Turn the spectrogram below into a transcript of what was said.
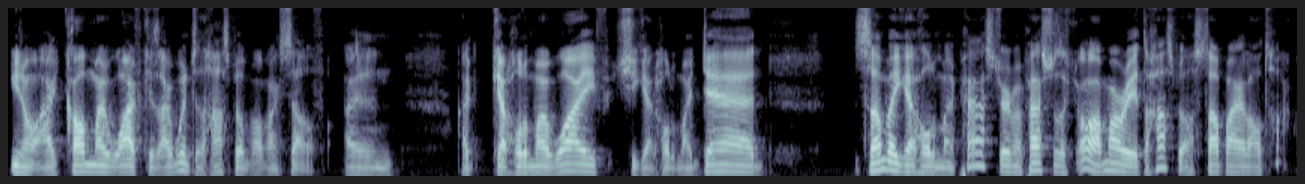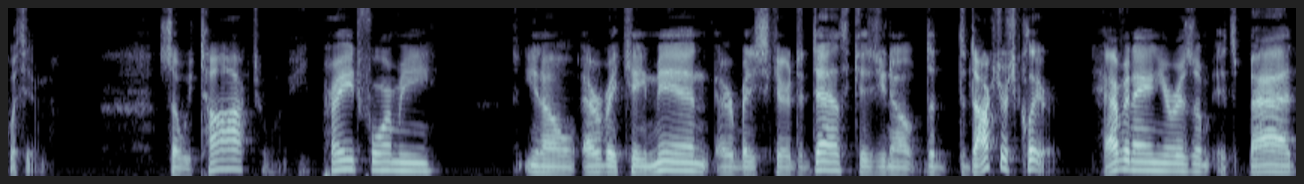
You know, I called my wife because I went to the hospital by myself, and I got hold of my wife. She got hold of my dad. Somebody got hold of my pastor, and my pastor was like, "Oh, I'm already at the hospital. I'll stop by and I'll talk with him." So we talked. He prayed for me. You know, everybody came in. Everybody's scared to death because you know the the doctor's clear have an aneurysm. It's bad.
